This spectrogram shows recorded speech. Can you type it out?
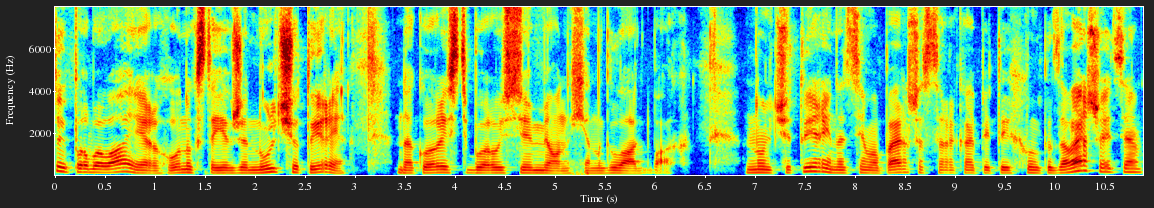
той пробиває, і рахунок стає вже 0-4 на користь Борусі Мюнхен Гладбах. 0-4, на цьому перша 45 хвилинка завершується.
